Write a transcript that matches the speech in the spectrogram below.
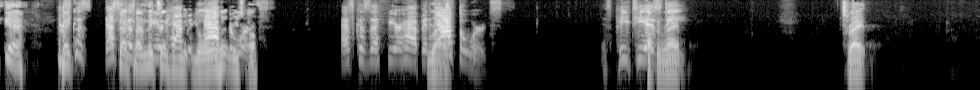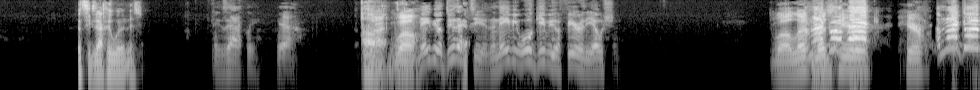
yeah. That's Like, because that's because the fear sense of it. happened afterwards. That's because that fear happened Right. afterwards. It's PTSD. right. That's right. That's exactly what it is. Exactly. Yeah. Oh, All right. Well, The Navy will do that to you. The Navy will give you a fear of the ocean. well, let's I'm not let's going hear back! hear. I'm not going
